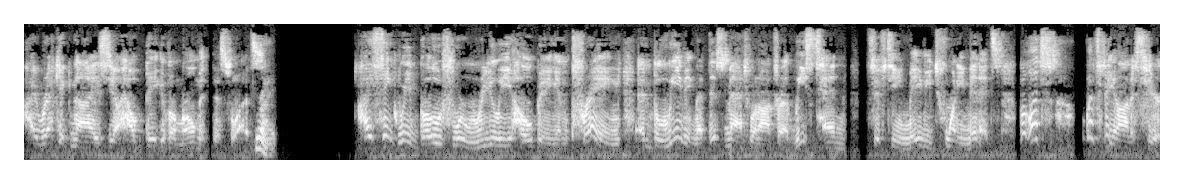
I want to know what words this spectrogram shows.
I recognize, you know, how big of a moment this was. Right. I think we both were really hoping and praying and believing that this match went on for at least 10, 15, maybe 20 minutes. But let's let's be honest here.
